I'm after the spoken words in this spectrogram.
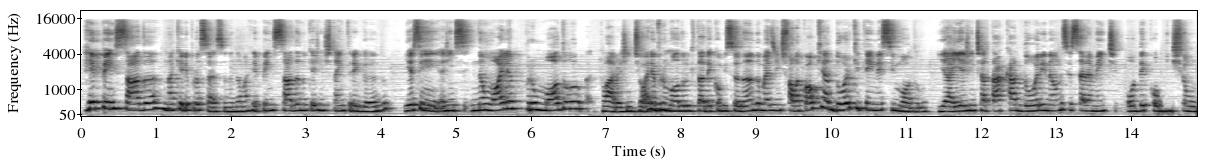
repensada naquele processo, né? Dá uma repensada no que a gente está entregando. E assim, a gente não olha para o módulo, claro, a gente olha para o módulo que está decomissionando, mas a gente fala qual que é a dor que tem nesse módulo. E aí a gente ataca a dor e não necessariamente o decommission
